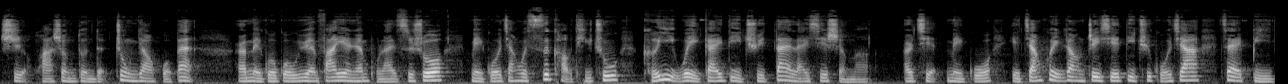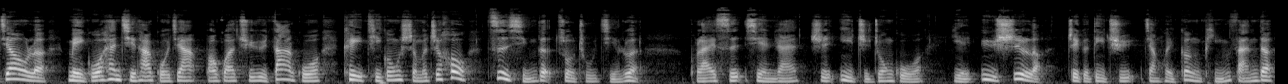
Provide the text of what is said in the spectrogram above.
是华盛顿的重要伙伴。而美国国务院发言人普莱斯说，美国将会思考提出可以为该地区带来些什么，而且美国也将会让这些地区国家在比较了美国和其他国家，包括区域大国可以提供什么之后，自行的做出结论。普莱斯显然是意指中国。也预示了这个地区将会更频繁的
